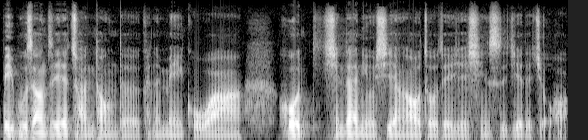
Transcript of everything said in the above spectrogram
比不上这些传统的可能美国啊，或现在纽西兰、澳洲这些新世界的酒花。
